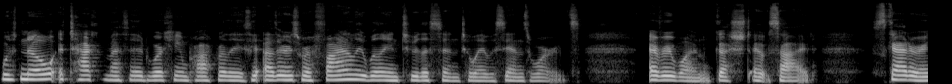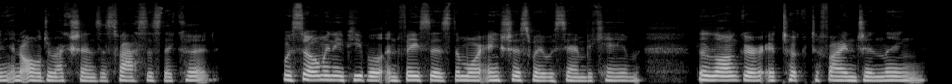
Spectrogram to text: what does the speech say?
With no attack method working properly, the others were finally willing to listen to Wei Wuxian's words. Everyone gushed outside, scattering in all directions as fast as they could. With so many people and faces, the more anxious Wei Wuxian became, the longer it took to find Jin Ling.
